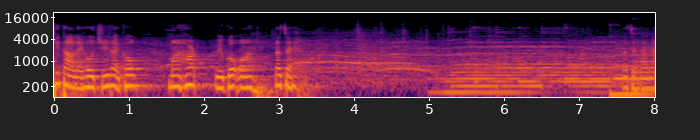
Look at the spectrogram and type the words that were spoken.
铁达尼号主题曲《My Heart Will Go On》，多谢，多谢大家。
